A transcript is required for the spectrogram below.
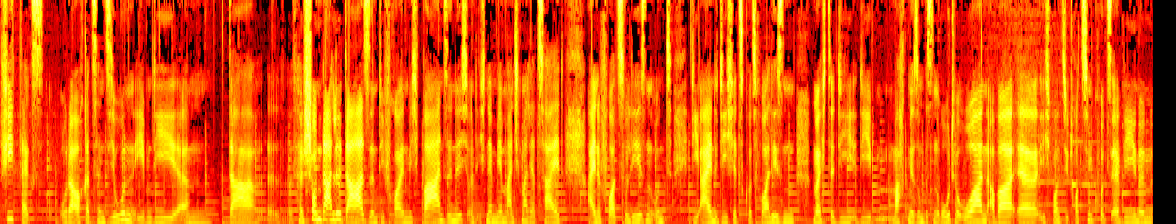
Feedbacks oder auch Rezensionen eben, die ähm, da äh, schon alle da sind. Die freuen mich wahnsinnig und ich nehme mir manchmal ja Zeit, eine vorzulesen und die eine, die ich jetzt kurz vorlesen möchte, die, die macht mir so ein bisschen rote Ohren, aber äh, ich wollte sie trotzdem kurz erwähnen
